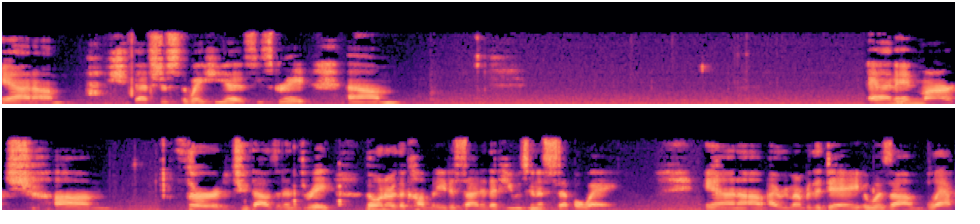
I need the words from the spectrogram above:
And um, that's just the way he is. He's great. Um, and in March um, 3rd, 2003, the owner of the company decided that he was going to step away. And uh, I remember the day, it was a Black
